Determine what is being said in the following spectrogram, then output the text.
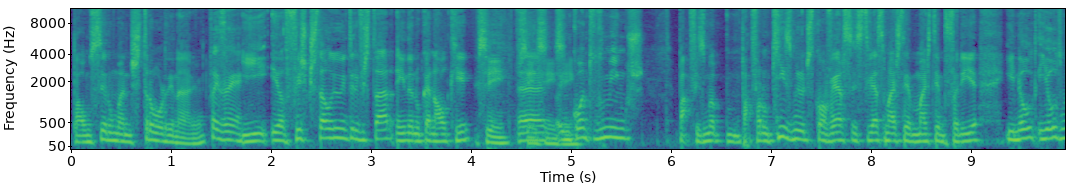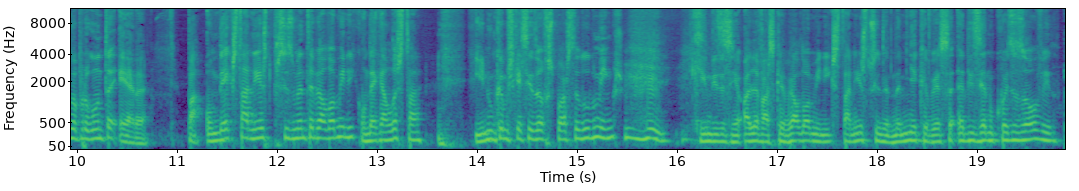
pá, um ser humano extraordinário. Pois é. E ele fez questão de o entrevistar, ainda no canal Q. Sim, sim, eh, sim, sim. Enquanto domingos. Pá, fiz uma, pá, foram 15 minutos de conversa e se tivesse mais tempo, mais tempo faria. E, na, e a última pergunta era, pá, onde é que está neste precisamente a Bel Dominique? Onde é que ela está? E nunca me esqueci da resposta do Domingos. que me diz assim, olha Vasco, a Bel Dominique está neste precisamente na minha cabeça a dizer-me coisas ao ouvido.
